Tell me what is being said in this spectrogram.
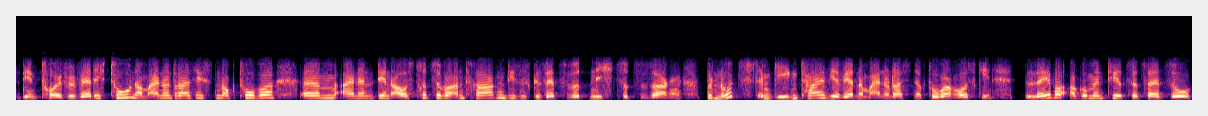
den Teufel werde ich tun, am 31. Oktober ähm, einen, den Austritt zu beantragen. Dieses Gesetz wird nicht sozusagen benutzt. Im Gegenteil, wir werden am 31. Oktober rausgehen. Labour argumentiert zurzeit so,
